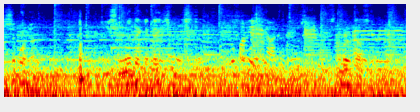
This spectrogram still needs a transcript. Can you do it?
15년, 20년 됐겠다 20년 진짜 똑바로 얘기 안 해도 15년 18년,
